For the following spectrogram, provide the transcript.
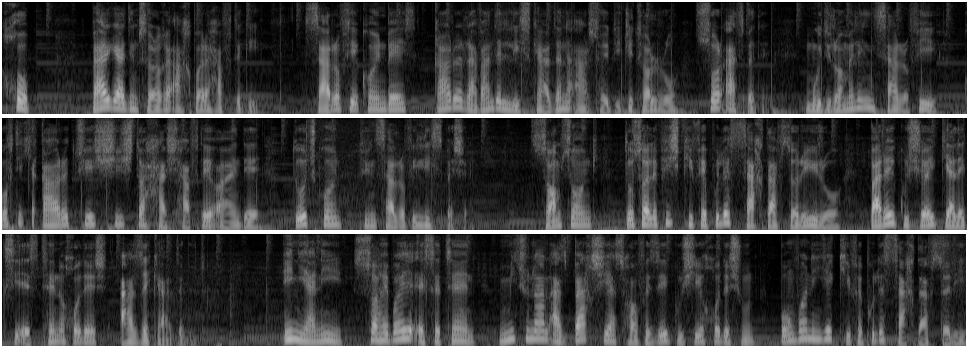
خب برگردیم سراغ اخبار هفتگی. صرافی کوین بیس قرار روند لیست کردن ارزهای دیجیتال رو سرعت بده. مدیرعامل این صرافی گفته که قراره توی 6 تا 8 هفته آینده دوج کوین تو این صرافی لیست بشه. سامسونگ دو سال پیش کیف پول سخت افزاری رو برای گوشی های گلکسی S10 خودش عرضه کرده بود. این یعنی صاحبای S10 می‌تونن از بخشی از حافظه گوشی خودشون به عنوان یک کیف پول سخت افزاری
